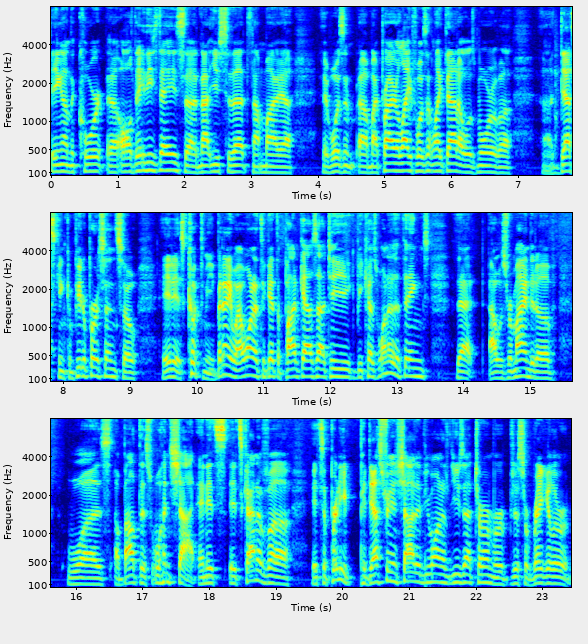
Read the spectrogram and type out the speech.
being on the court uh, all day these days. Uh, not used to that. It's not my. Uh, it wasn't uh, my prior life wasn't like that. I was more of a desk and computer person. So it has cooked me. But anyway, I wanted to get the podcast out to you because one of the things that I was reminded of was about this one shot, and it's it's kind of a it's a pretty pedestrian shot if you want to use that term, or just a regular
